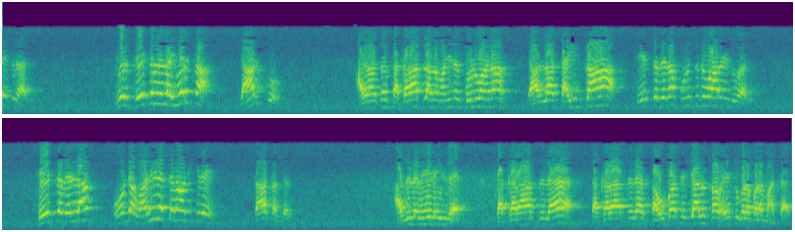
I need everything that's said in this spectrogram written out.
சேர்க்கிறாரு. இவர் சேர்க்கிறதில்ல இவருக்கா? யாருக்கோ? அதனால்தான் சக்கராத்துல அந்த மனிதன் சொல்லுவானா யாரெல்லாம் டைம் தான் சேர்த்ததெல்லாம் கொடுத்துட்டு வாரேன்டுவாரு சேர்த்ததெல்லாம் உண்ட வழியில செலவழிக்கிறேன். காக்கந்தர் அதுல வேலை இல்ல. சக்கராத்துல சக்கராத்துல சௌபா செஞ்சாலும் ஏற்றுக்கொள்ளப்பட மாட்டார்.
